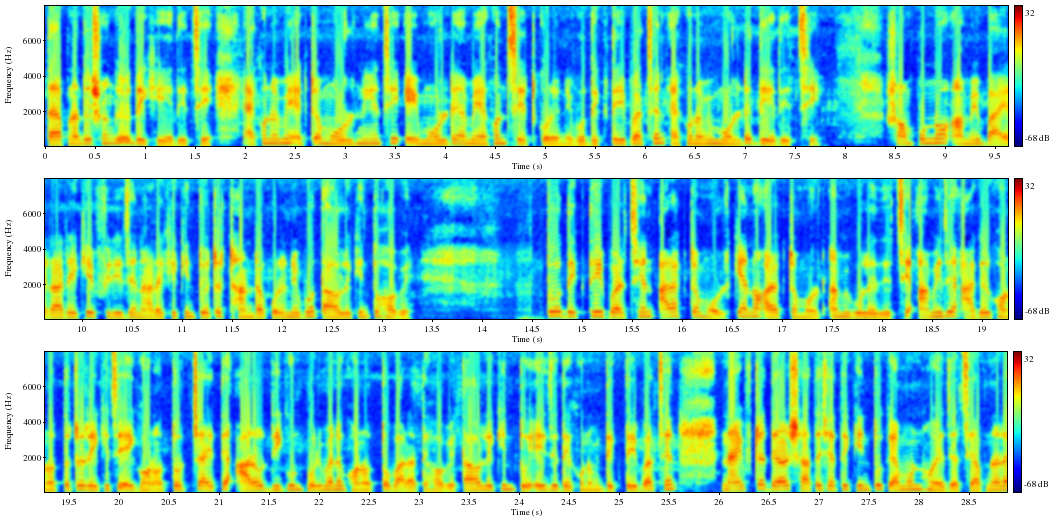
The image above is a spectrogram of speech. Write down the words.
তাই আপনাদের সঙ্গে দেখিয়ে দিচ্ছি। এখন আমি একটা মোল্ড নিয়েছি, এই মোল্ডে আমি এখন সেট করে নেব। দেখতেই পাচ্ছেন, এখন আমি মোল্ডে দিয়ে দিচ্ছি। সম্পূর্ণ আমি বাইরে রেখে ফ্রিজে না রেখে কিন্তু এটা ঠান্ডা করে নেব, তাহলে কিন্তু হবে। তো দেখতেই পারছেন আর একটা মোল্ড কেন আর একটা মোল্ড আমি বলে দিচ্ছি, আমি যে আগের ঘনত্বটা রেখেছি, এই ঘনত্বর চাইতে আরও দ্বিগুণ পরিমাণে ঘনত্ব বাড়াতে হবে। তাহলে কিন্তু এই যে দেখুন, আমি দেখতেই পাচ্ছেন নাইফটা দেওয়ার সাথে সাথে কিন্তু কেমন হয়ে যাচ্ছে। আপনারা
